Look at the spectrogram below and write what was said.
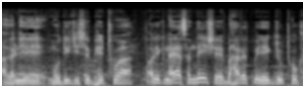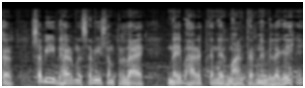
आदरणीय मोदी जी से भेंट हुआ और एक नया संदेश है, भारत में एकजुट होकर सभी धर्म, सभी संप्रदाय नए भारत का निर्माण करने में लगे हैं।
